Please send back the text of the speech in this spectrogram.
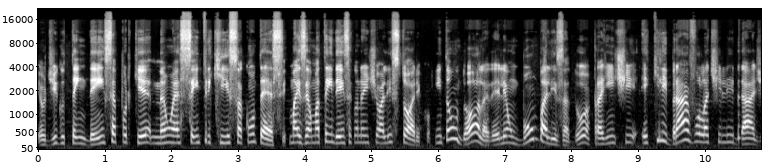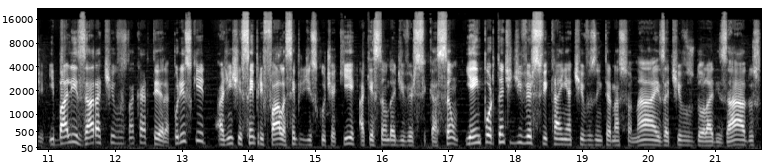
Eu digo tendência porque não é sempre que isso acontece, mas é uma tendência quando a gente olha histórico. Então o dólar ele é um bom balizador para a gente equilibrar a volatilidade e balizar ativos na carteira. Por isso que a gente sempre fala, sempre discute aqui a questão da diversificação e é importante diversificar em ativos internacionais, ativos dolarizados,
